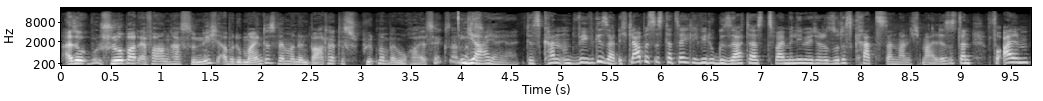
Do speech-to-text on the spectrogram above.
Also Schnurrbarterfahrung hast du nicht, aber du meintest, wenn man einen Bart hat, das spürt man beim Oralsex anders? Ja, ja, ja. Das kann, und wie gesagt, ich glaube, es ist tatsächlich, wie du gesagt hast, zwei Millimeter oder so, das kratzt dann manchmal. Das ist dann vor allem,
